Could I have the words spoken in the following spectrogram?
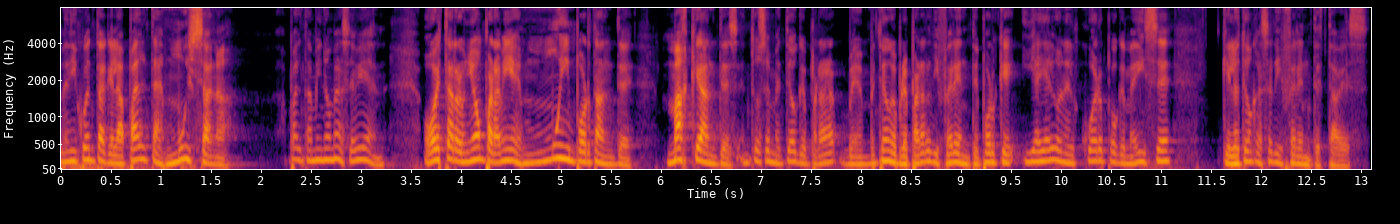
me di cuenta que la palta es muy sana palta a mí no me hace bien. O esta reunión para mí es muy importante, más que antes. Entonces me tengo que preparar, me tengo que preparar diferente. Porque, y hay algo en el cuerpo que me dice que lo tengo que hacer diferente esta vez.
